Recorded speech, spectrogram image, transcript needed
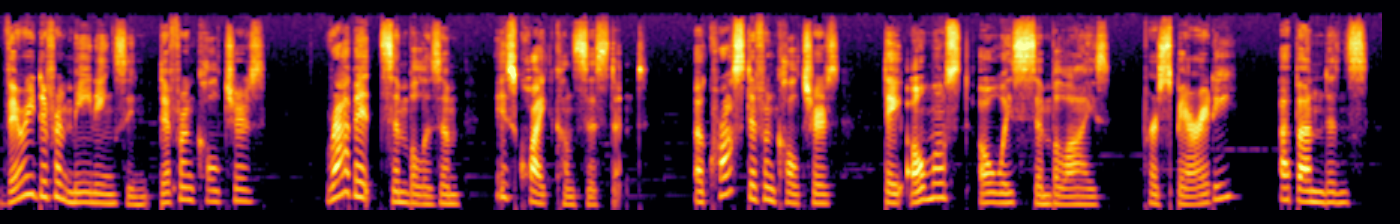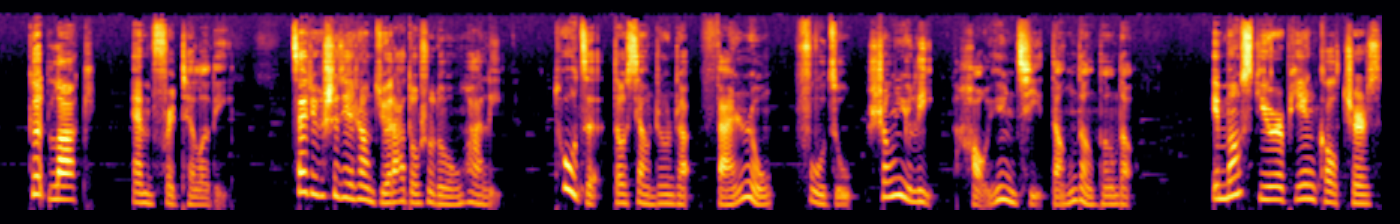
very different meanings in different cultures, rabbit symbolism is quite consistent. Across different cultures, they almost always symbolize prosperity, abundance, good luck, and fertility. 在这个世界上绝大多数的文化里，兔子都象征着繁荣、富足、生育力、好运气等等等等。in most European cultures,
